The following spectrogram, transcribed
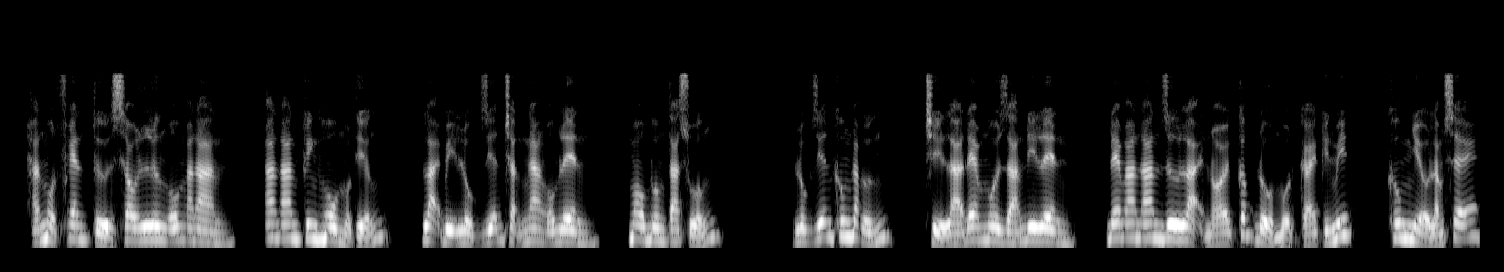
hắn một phen từ sau lưng ôm An An, An An kinh hô một tiếng, lại bị lục diễn chặn ngang ôm lên, mau buông ta xuống. Lục diễn không đáp ứng, chỉ là đem môi dán đi lên, đem An An dư lại nói cấp đổ một cái kín mít, không nhiều lắm sẽ,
